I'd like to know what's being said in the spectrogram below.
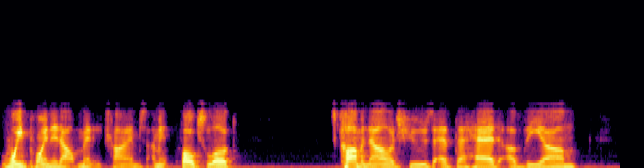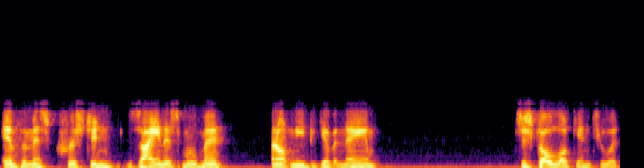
we pointed out many times. I mean, folks, look, it's common knowledge who's at the head of the um, infamous Christian Zionist movement. I don't need to give a name. Just go look into it.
